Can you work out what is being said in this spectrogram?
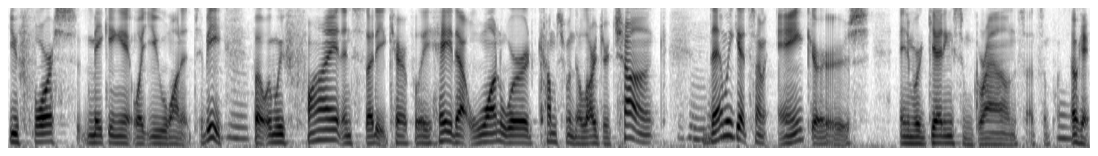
you force making it what you want it to be. Mm-hmm. But when we find and study it carefully, hey, that one word comes from the larger chunk, mm-hmm. then we get some anchors, and we're getting some grounds at some point. Okay,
